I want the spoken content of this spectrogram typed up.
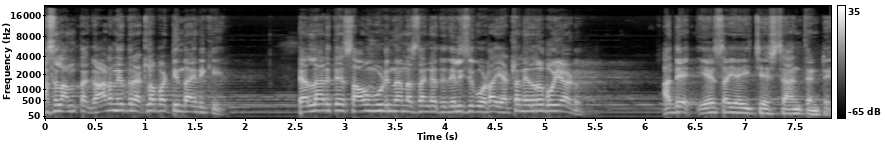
అసలు అంత గాఢ నిద్ర ఎట్లా పట్టింది ఆయనకి? తెల్లారితే సావు మూడిందన్న సంగతి తెలిసి కూడా ఎట్లా నిద్రపోయాడు? అదే ఏసయ్య ఇచ్చే శాంతి అంటే.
